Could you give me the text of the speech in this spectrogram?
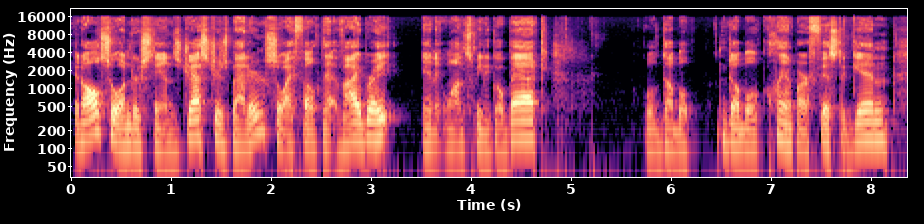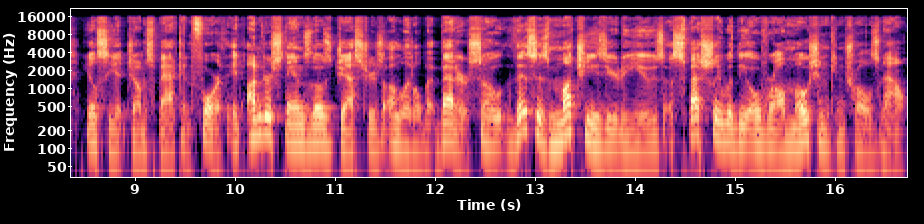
It also understands gestures better. So I felt that vibrate and it wants me to go back. We'll double double clamp our fist again, you'll see it jumps back and forth. It understands those gestures a little bit better. So this is much easier to use, especially with the overall motion controls now.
